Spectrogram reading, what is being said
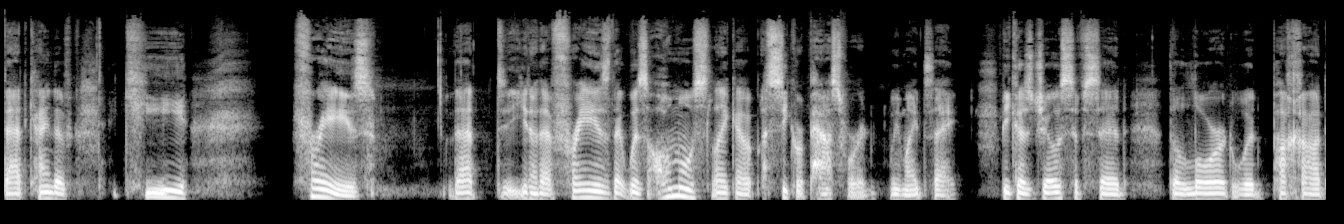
that kind of key phrase that you know that phrase that was almost like a, a secret password we might say because Joseph said the Lord would pachad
